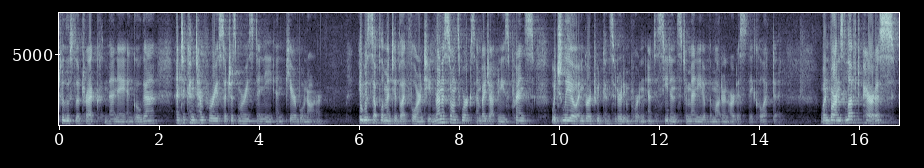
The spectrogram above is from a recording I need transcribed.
Toulouse-Lautrec, Manet, and Gauguin, and to contemporaries such as Maurice Denis and Pierre Bonnard. It was supplemented by Florentine Renaissance works and by Japanese prints, which Leo and Gertrude considered important antecedents to many of the modern artists they collected. When Barnes left Paris,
